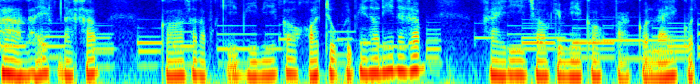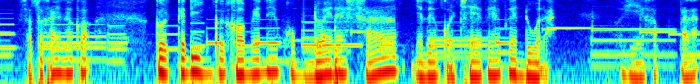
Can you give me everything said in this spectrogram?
ค่าไลฟ์นะครับ ก็สำหรับคลิปนี้ก็ขอจบไปเพียงเท่านี้นะครับ ใครที่ชอบคลิปนี้ก็ฝากกดไลค์กด subscribe แล้วก็กดกระดิ่งกดคอมเมนต์ให้ผมด้วยนะครับ อย่าลืมกดแชร์ไปให้เพื่อนดูล่ะ โอเคครับ ไปละ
